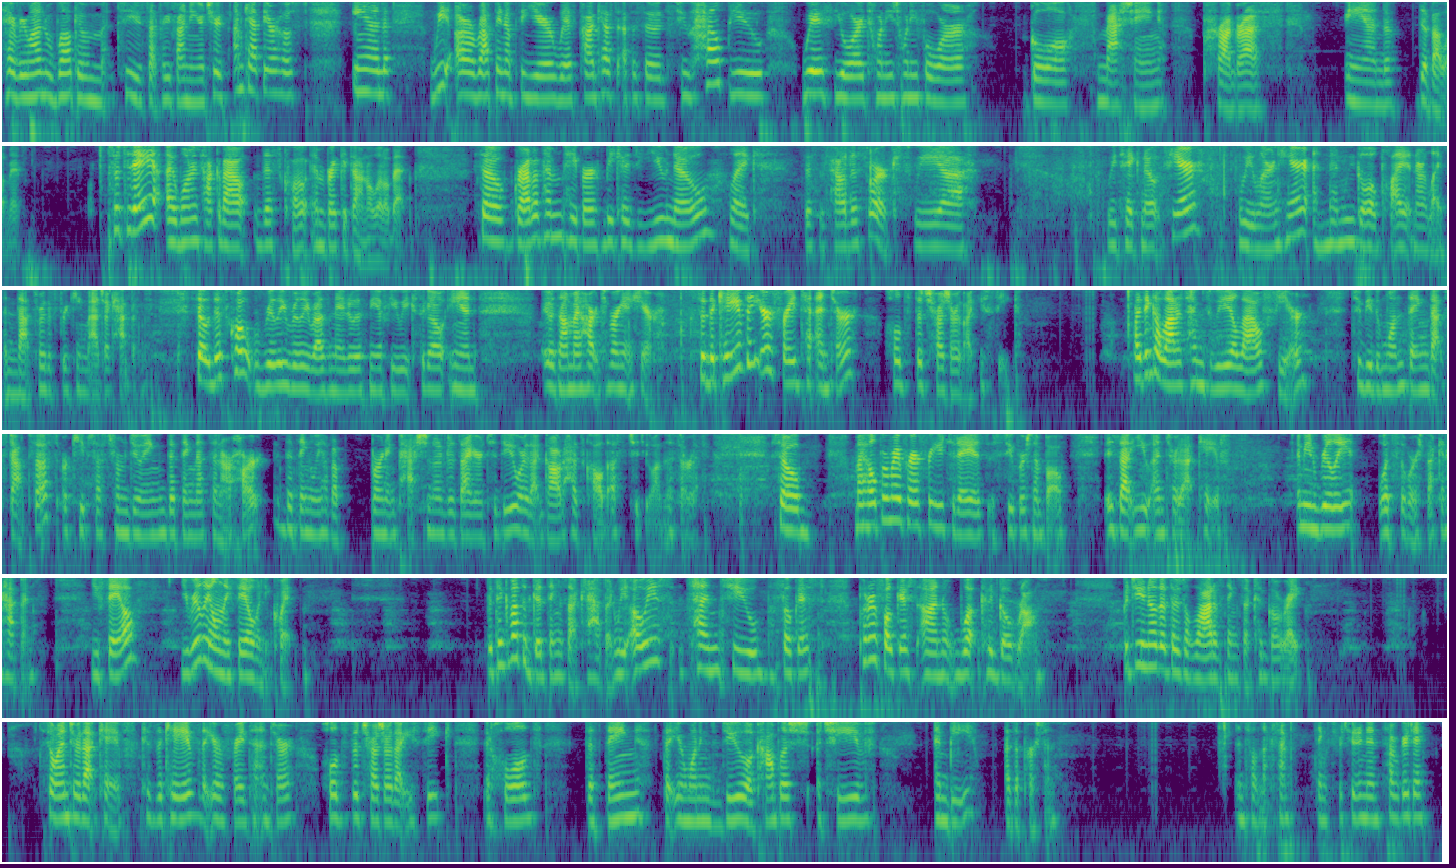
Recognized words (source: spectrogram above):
Hey everyone, welcome to Set Free Finding Your Truth. I'm Kathy, your host, and we are wrapping up the year with podcast episodes to help you with your 2024 goal smashing progress and development. So today I want to talk about this quote and break it down a little bit. So grab a pen and paper because you know, like, this is how this works. We uh, we take notes here, we learn here, and then we go apply it in our life. And that's where the freaking magic happens. So this quote really, really resonated with me a few weeks ago, and it was on my heart to bring it here. So the cave that you're afraid to enter holds the treasure that you seek. I think a lot of times we allow fear to be the one thing that stops us or keeps us from doing the thing that's in our heart, the thing we have a burning passion or desire to do, or that God has called us to do on this earth. So my hope and my prayer for you today is super simple, is that you enter that cave. I mean, really, what's the worst that can happen? You fail. You really only fail when you quit. But think about the good things that could happen. We always tend to focus, put our focus on what could go wrong. But do you know that there's a lot of things that could go right? So enter that cave because the cave that you're afraid to enter holds the treasure that you seek. It holds the thing that you're wanting to do, accomplish, achieve, and be as a person. Until next time, thanks for tuning in. Have a great day.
